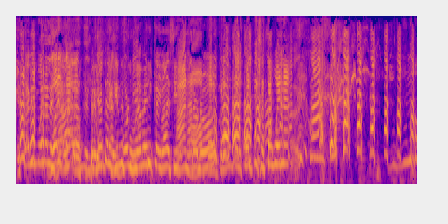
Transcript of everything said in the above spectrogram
está bien buena la ensalada del Pregúntale quién descubrió América y va a decir. Ah, no, know. pero pregúntale cuál pizza está buena. No.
